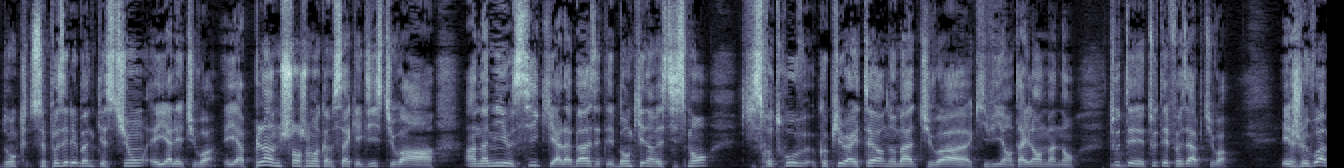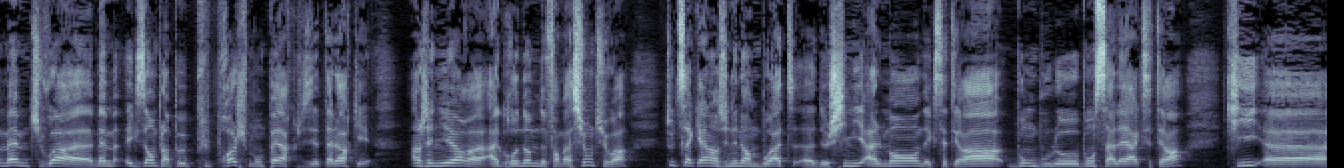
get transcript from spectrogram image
Donc se poser les bonnes questions et y aller, tu vois. Et il y a plein de changements comme ça qui existent, tu vois. Un, un ami aussi qui à la base était banquier d'investissement, qui se retrouve copywriter nomade, tu vois, qui vit en Thaïlande maintenant. Tout mmh. est tout est faisable, tu vois. Et je le vois même, tu vois, euh, même exemple un peu plus proche, mon père, que je disais tout à l'heure, qui est ingénieur euh, agronome de formation, tu vois, toute sa carrière dans une énorme boîte euh, de chimie allemande, etc., bon boulot, bon salaire, etc., qui euh,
